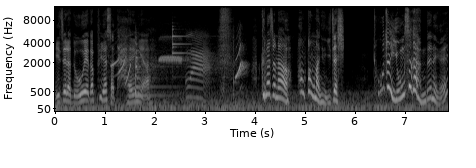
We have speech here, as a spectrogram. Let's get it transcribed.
이제라도 오해가 풀려서 다행이야. 그나저나 펑펑 마녀 이 자식 도저히 용서가 안 되네.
